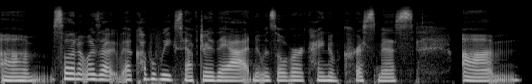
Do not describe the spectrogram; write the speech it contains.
um, so then it was a, a couple weeks after that, and it was over kind of Christmas. Um,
